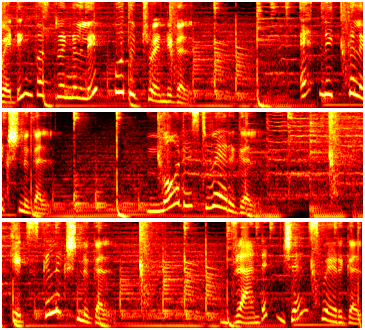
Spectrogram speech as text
വെഡിംഗ് വസ്ത്രങ്ങളിലെ പുതു ട്രെൻഡുകൾ എത്നിക് കളക്ഷനുകൾ മോഡസ്റ്റ് വെയറുകൾ കിഡ്സ് കളക്ഷനുകൾ ബ്രാൻഡഡ് ജെൻസ് വെയറുകൾ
